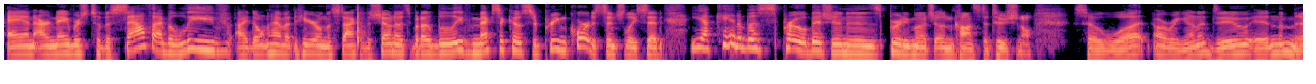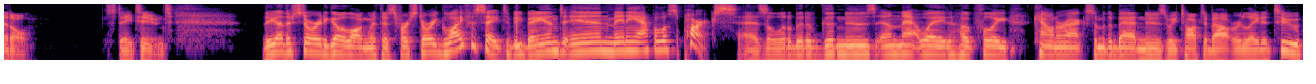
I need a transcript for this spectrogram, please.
And our neighbors to the south, I believe, I don't have it here on the stack of the show notes, but I believe Mexico's Supreme Court essentially said, yeah, cannabis prohibition is pretty much unconstitutional. So, what are we going to do in the middle? Stay tuned. The other story to go along with this first story glyphosate to be banned in Minneapolis parks as a little bit of good news in that way to hopefully counteract some of the bad news we talked about related to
